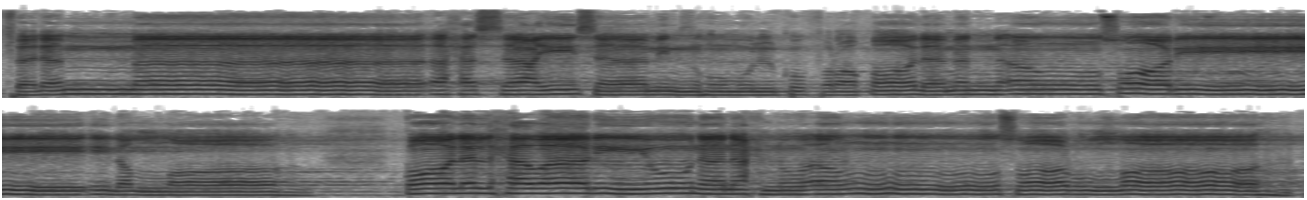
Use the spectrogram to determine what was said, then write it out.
فلما أحس عيسى منهم الكفر قال من أنصاري إلى الله؟ قال الحواريون نحن أنصار الله.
